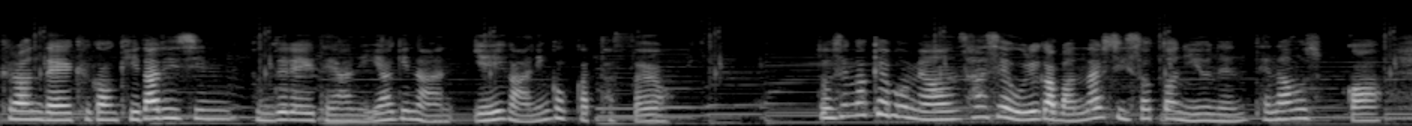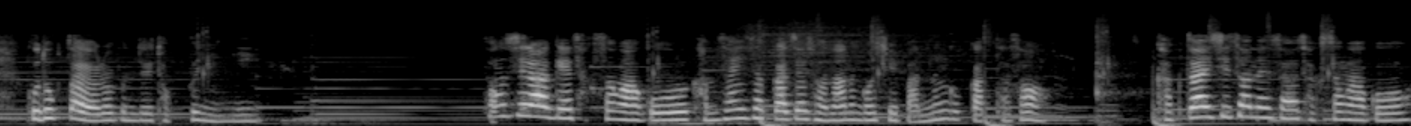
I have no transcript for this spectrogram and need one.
그런데 그건 기다리신 분들에 대한 이야기는 예의가 아닌 것 같았어요. 또 생각해보면 사실 우리가 만날 수 있었던 이유는 대나무숲과 구독자 여러분들 덕분이니 성실하게 작성하고 감사 인사까지 전하는 것이 맞는 것 같아서 각자의 시선에서 작성하고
